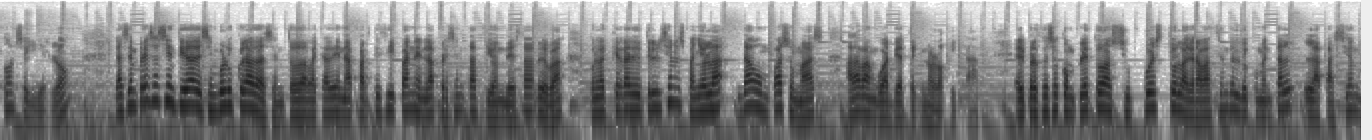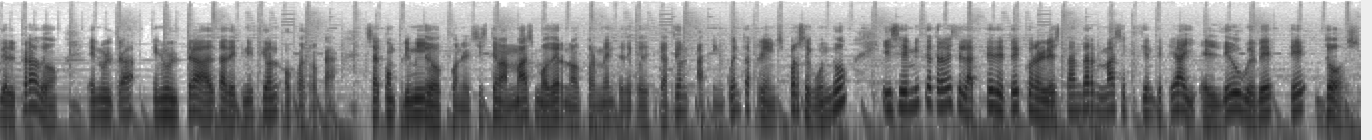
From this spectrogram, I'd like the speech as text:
conseguirlo. Las empresas y entidades involucradas en toda la cadena participan en la presentación de esta prueba con la que Radio Televisión Española da un paso más a la vanguardia tecnológica. El proceso completo ha supuesto la grabación del documental La Pasión del Prado en ultra, en ultra alta definición o 4K. Se ha comprimido con el sistema más moderno actualmente de codificación a 50 frames por segundo y se emite a través de la TDT con el estándar más eficiente que hay, el DVB-T2.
